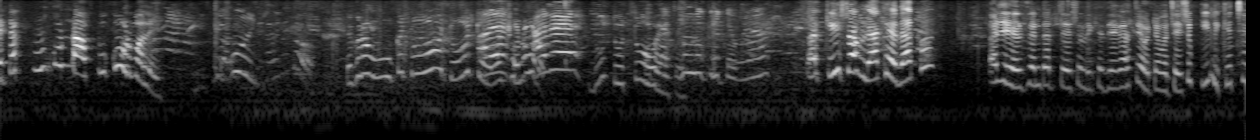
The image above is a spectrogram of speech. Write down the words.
এটা কুকুর না পুকুর বলে। এগুলো মুখে টু টু টু শোনো দু টু টু হয়েছে আর কি সব লেখে? দেখো। আর যে হেলথ সেন্টারতে এসে লিখে দিয়ে গেছে ওইটা বলছে এসব কি লিখেছে?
